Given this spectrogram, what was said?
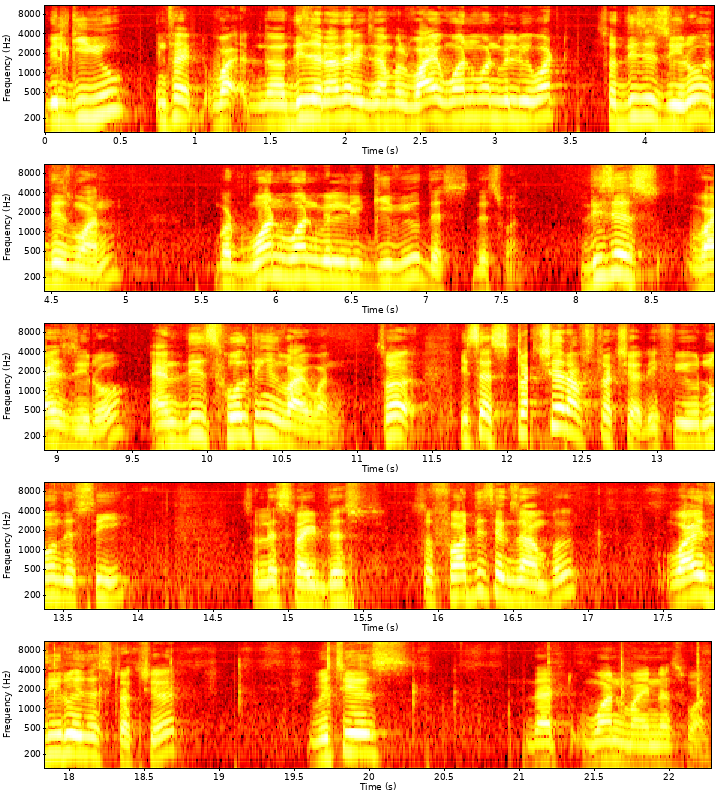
will give you in fact y, now this is another example y 1 1 will be what. So, this is 0 this 1 but 1 1 will give you this this one this is y 0 and this whole thing is y 1. So, it is a structure of structure if you know this C. So, let us write this. So, for this example y 0 is a structure which is that 1 minus 1 is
